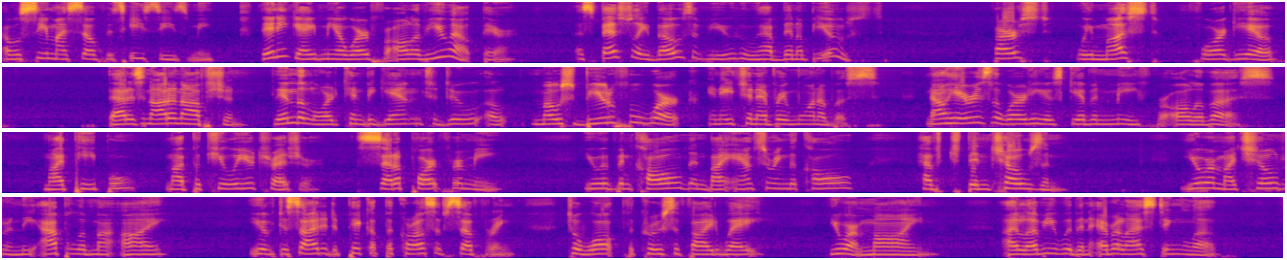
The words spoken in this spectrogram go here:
I will see myself as He sees me. Then He gave me a word for all of you out there, especially those of you who have been abused. First, we must forgive. That is not an option. Then the Lord can begin to do a most beautiful work in each and every one of us. Now, here is the word he has given me for all of us my people, my peculiar treasure, set apart for me. You have been called, and by answering the call, have been chosen. You are my children, the apple of my eye. You have decided to pick up the cross of suffering, to walk the crucified way. You are mine. I love you with an everlasting love.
